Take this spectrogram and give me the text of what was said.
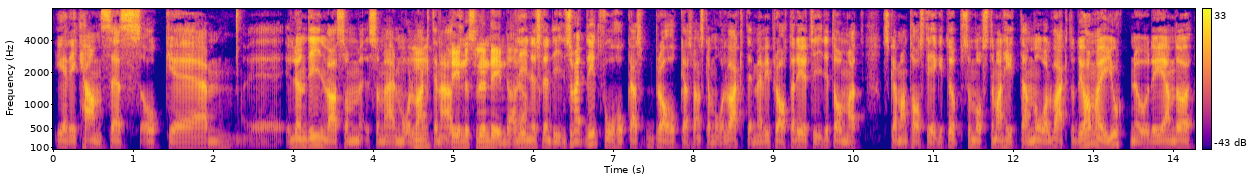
Erik Hanses och eh, eh, Lundin va, som, som är målvakterna. Mm, Linus Lundin där Linus ja. Lundin. Som är, det är två hockas, bra hockeyallsvenska målvakter. Men vi pratade ju tidigt om att ska man ta steget upp så måste man hitta en målvakt. Och det har man ju gjort nu och det är ändå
